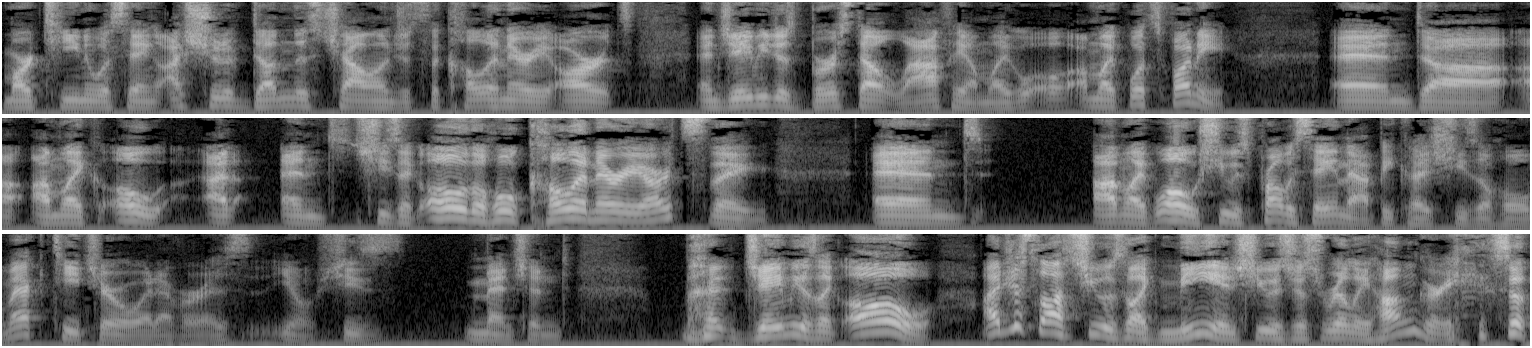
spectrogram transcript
Martina was saying, "I should have done this challenge. It's the culinary arts." And Jamie just burst out laughing. I'm like, "I'm like, what's funny?" And uh, I'm like, "Oh," I, and she's like, "Oh, the whole culinary arts thing." And I'm like, "Whoa!" She was probably saying that because she's a home ec teacher or whatever, as you know, she's mentioned. But Jamie is like, oh, I just thought she was like me and she was just really hungry. So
